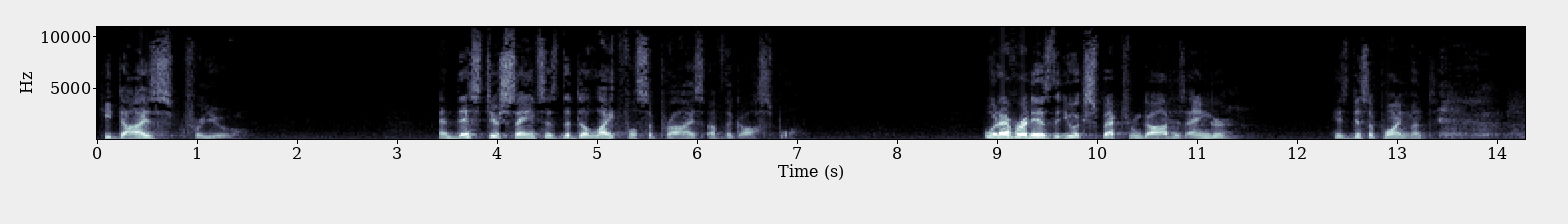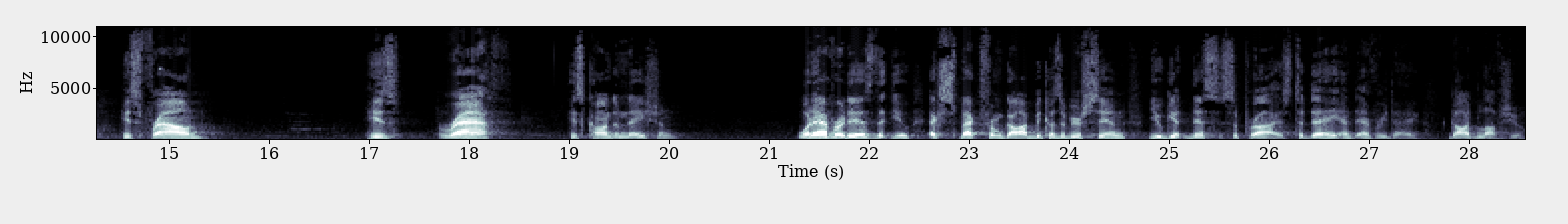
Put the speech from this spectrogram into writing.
he dies for you. And this, dear saints, is the delightful surprise of the gospel. Whatever it is that you expect from God, his anger, his disappointment, his frown, his wrath, his condemnation, Whatever it is that you expect from God because of your sin, you get this surprise today and every day. God loves you.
